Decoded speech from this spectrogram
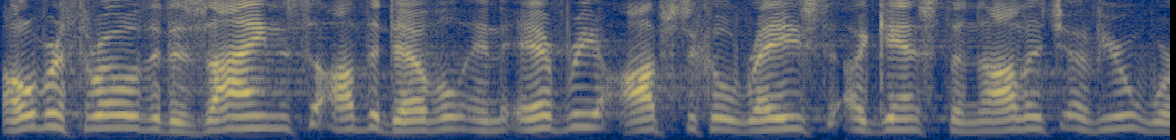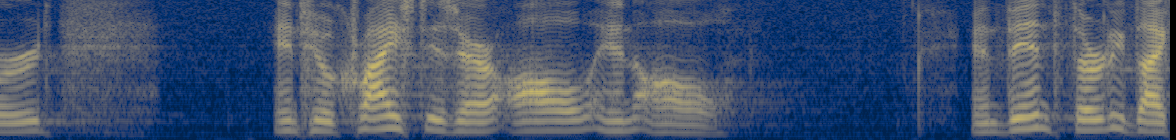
overthrow the designs of the devil and every obstacle raised against the knowledge of your word until Christ is our all in all. And then, thirdly, thy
